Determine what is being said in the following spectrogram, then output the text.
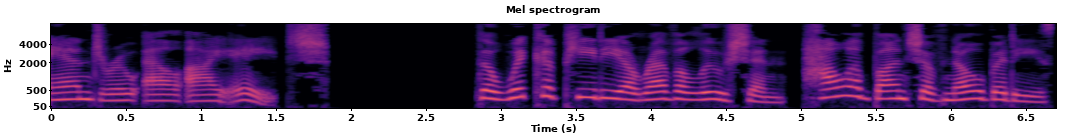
Andrew Lih. The Wikipedia Revolution, How a Bunch of Nobodies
